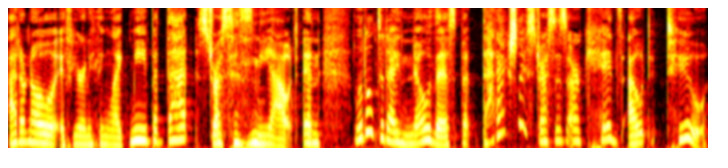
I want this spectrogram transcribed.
I don't know if you're anything like me, but that stresses me out. And little did I know this, but that actually stresses our kids out too.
